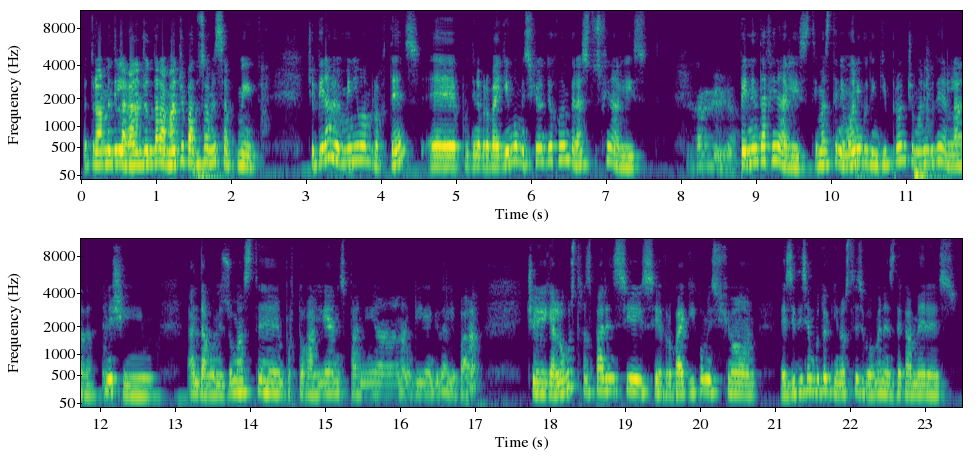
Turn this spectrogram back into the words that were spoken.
Ε, Τρώαμε τη λαγάνα και τον ταραμάν και πατούσαμε submit. Και πήραμε μήνυμα προχτές ε, που την Ευρωπαϊκή Κομισιόν ότι έχουμε περάσει στους φιναλίστ. Συγχαρητήρια. 50 φιναλίστ. Είμαστε οι μόνοι που την Κύπρο και οι μόνοι που την Ελλάδα. Δεν έχει... Ανταγωνιζόμαστε Πορτογαλία, Ισπανία, Αγγλία κτλ. Και για λόγους transparency η Ευρωπαϊκή Κομισιόν ζήτησε από το κοινό στις επόμενες 10 μέρες,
